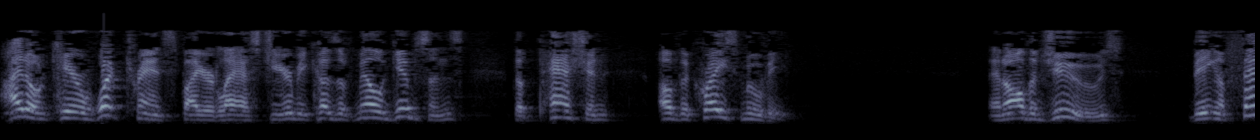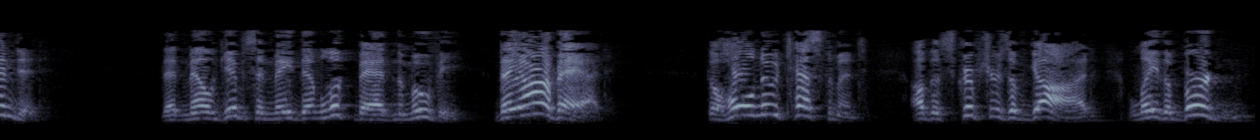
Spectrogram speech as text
I don't care what transpired last year because of Mel Gibson's The Passion of the Christ movie. And all the Jews being offended that Mel Gibson made them look bad in the movie. They are bad. The whole New Testament of the scriptures of God lay the burden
